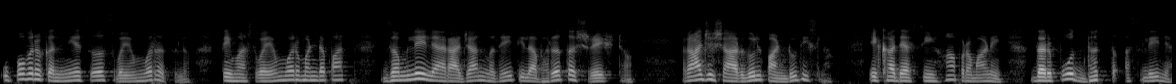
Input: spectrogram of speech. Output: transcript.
उपवर कन्येचं स्वयंवर रचलं तेव्हा स्वयंवर मंडपात जमलेल्या राजांमध्ये तिला भरतश्रेष्ठ राजशार्दूल पांडू दिसला. एखाद्या सिंहाप्रमाणे दर्पोद्धत्त असलेल्या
